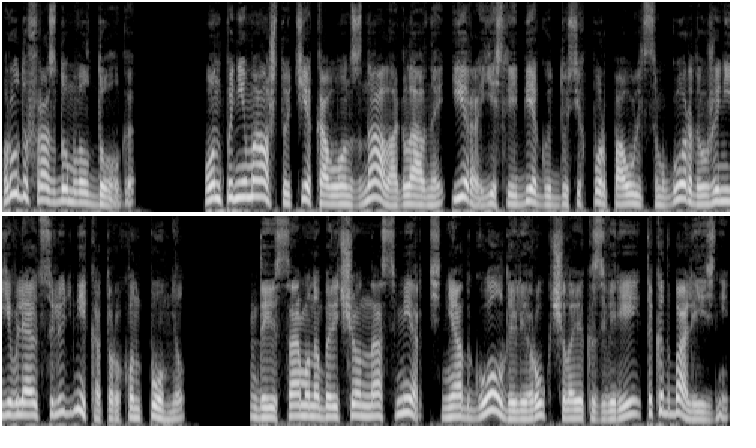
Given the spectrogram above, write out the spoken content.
Рудов раздумывал долго. Он понимал, что те, кого он знал, а главное Ира, если и бегают до сих пор по улицам города, уже не являются людьми, которых он помнил. Да и сам он обречен на смерть, не от голода или рук человека-зверей, так от болезни.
